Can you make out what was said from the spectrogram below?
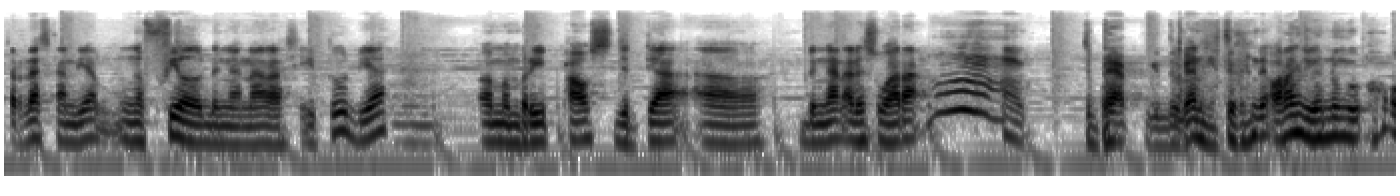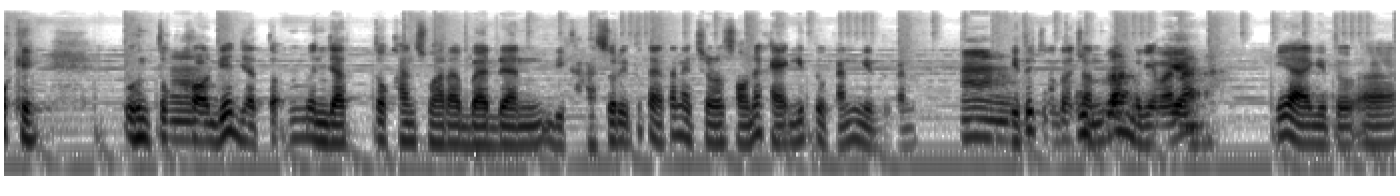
cerdas kan dia ngefill dengan narasi itu dia Hmm. eh, memberi pause jeda eh, dengan ada suara "Hmm," jebret gitu kan gitu kan orang juga nunggu oh, oke untuk Hmm. kalau dia jatuh menjatuhkan suara badan di kasur itu ternyata natural soundnya kayak gitu kan gitu kan Hmm. itu contoh-contoh Ubah, bagaimana iya. ya gitu eh,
